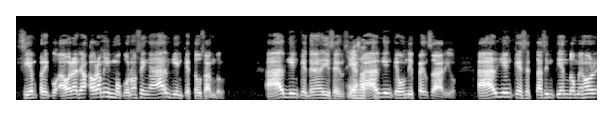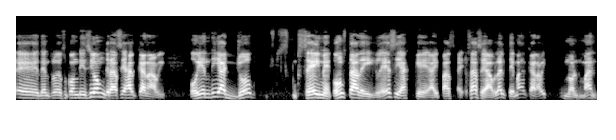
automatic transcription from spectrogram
siempre, ahora, ahora mismo conocen a alguien que está usándolo, a alguien que tiene licencia, a alguien que va a un dispensario, a alguien que se está sintiendo mejor eh, dentro de su condición gracias al cannabis. Hoy en día yo sé y me consta de iglesias que hay, o sea, se habla el tema del cannabis normal.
